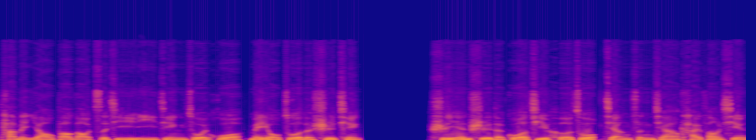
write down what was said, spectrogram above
他们要报告自己已经做或没有做的事情。实验室的国际合作将增加开放性，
